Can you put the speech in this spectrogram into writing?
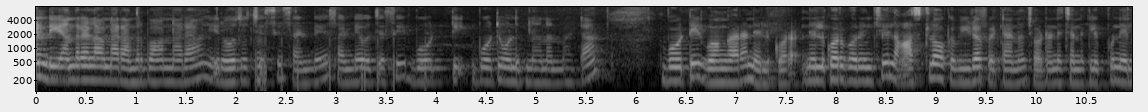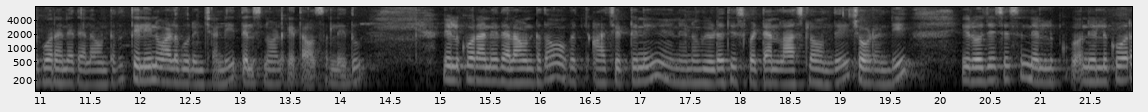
అండి అందరు ఎలా ఉన్నారు? అందరు బాగున్నారా? ఈరోజు వచ్చేసి సండే. సండే వచ్చేసి బోటి బోటి వండుతున్నాను అనమాట బోటి గోంగూర నెల్లికూర నెల్లికూర గురించి లాస్ట్లో ఒక వీడియో పెట్టాను. చూడండి చిన్న క్లిప్. నెల్లికూర అనేది ఎలా ఉంటుందో. తెలియని వాళ్ళ గురించి అండి. తెలిసిన వాళ్ళకైతే అవసరం లేదు. నెల్లికూర అనేది ఎలా ఉంటుందో ఒక ఆ చెట్టుని నేను వీడియో తీసి పెట్టాను. లాస్ట్లో ఉంది. చూడండి. ఈరోజు వచ్చేసి నెల్లి నెల్లికూర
